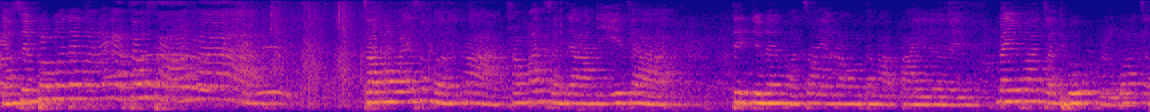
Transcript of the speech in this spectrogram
ขอเสียงปรบมือดังๆให้กับเจ้าสาวค่ะจำเอาไว้เสมอค่ะคำมั่นสัญญานี้จะ ติดอยู่ในหัวใจเราตลอดไปเลย ไม่ว่าจะทุกข์หรือว่าจะ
